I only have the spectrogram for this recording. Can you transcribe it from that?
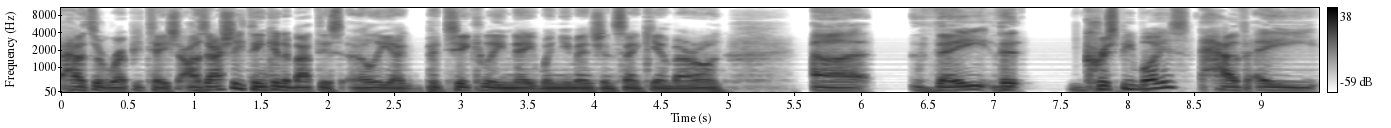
has a reputation. I was actually thinking about this earlier, particularly Nate when you mentioned Sankey and Baron. Uh, they the Crispy Boys have a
